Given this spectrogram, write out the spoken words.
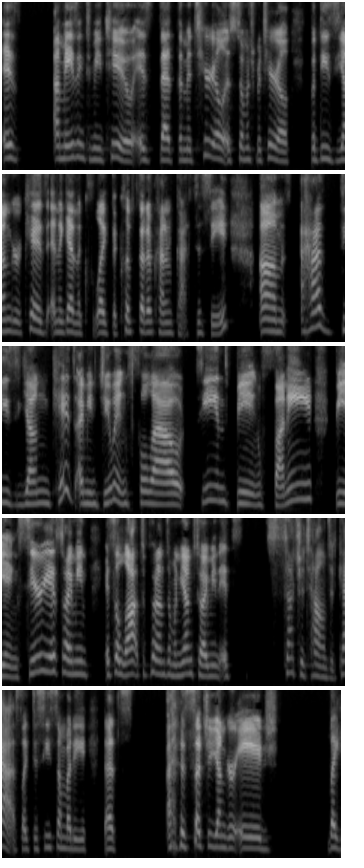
is amazing to me too is that the material is so much material but these younger kids and again the, like the clips that i've kind of got to see um have these young kids i mean doing full out scenes being funny being serious. So i mean it's a lot to put on someone young. So i mean it's such a talented cast like to see somebody that's at such a younger age like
